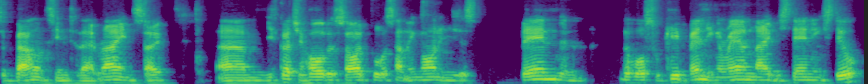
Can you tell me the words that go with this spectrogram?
to balance into that rein. So um, you've got your halter side pull or something on and you just bend and the horse will keep bending around, maybe standing still.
